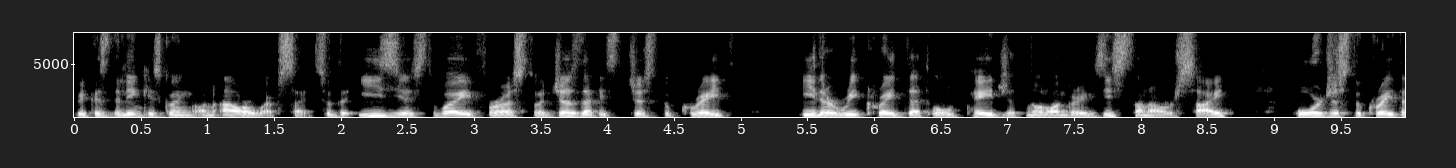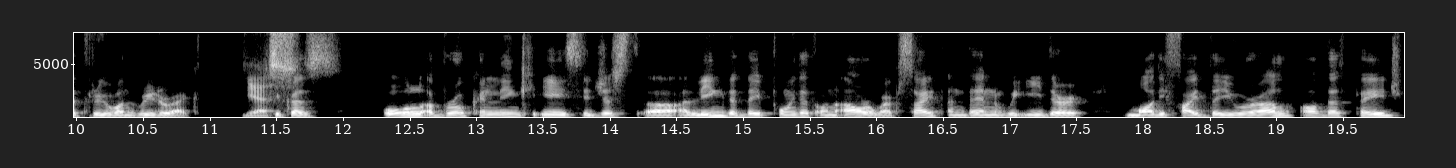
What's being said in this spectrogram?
because the link is going on our website. So the easiest way for us to adjust that is just to create either recreate that old page that no longer exists on our site or just to create a 301 redirect. Yes. Because all a broken link is, it's just uh, a link that they pointed on our website and then we either modified the URL of that page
